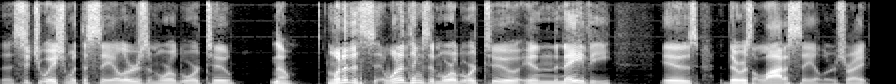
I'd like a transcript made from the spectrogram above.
the situation with the sailors in World War II? No. One of the one of the things in World War II in the Navy is there was a lot of sailors, right?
